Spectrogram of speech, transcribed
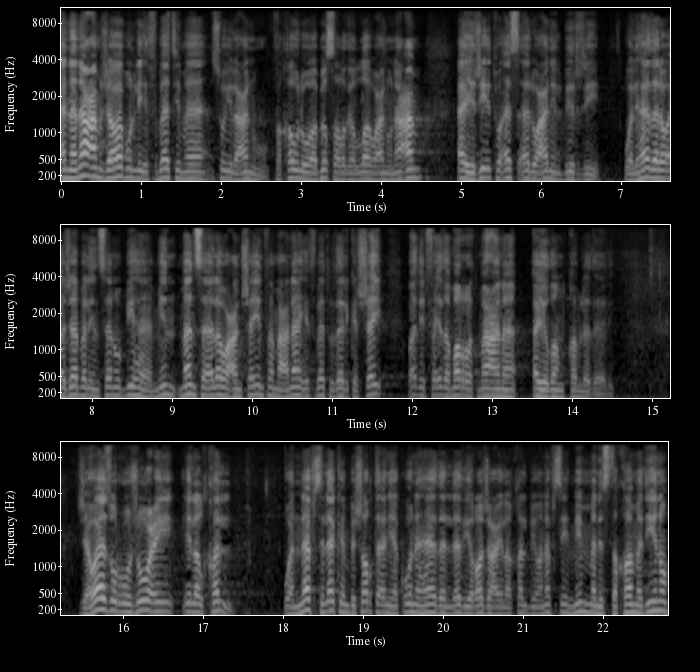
أن نعم جواب لإثبات ما سئل عنه فقول وابص رضي الله عنه نعم أي جئت أسأل عن البر ولهذا لو أجاب الإنسان بها من من سأله عن شيء فمعناه إثبات ذلك الشيء وهذه الفائدة مرت معنا أيضا قبل ذلك. جواز الرجوع إلى القلب. والنفس لكن بشرط أن يكون هذا الذي رجع إلى قلبه ونفسه ممن استقام دينه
